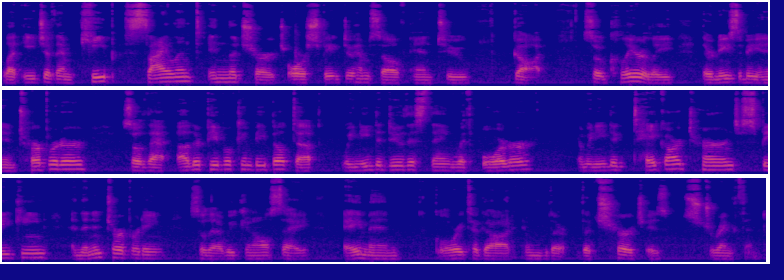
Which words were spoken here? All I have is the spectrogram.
let each of them keep silent in the church or speak to himself and to God. So clearly, there needs to be an interpreter so that other people can be built up. We need to do this thing with order, and we need to take our turns speaking and then interpreting so that we can all say, Amen, glory to God, and the, the church is strengthened.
